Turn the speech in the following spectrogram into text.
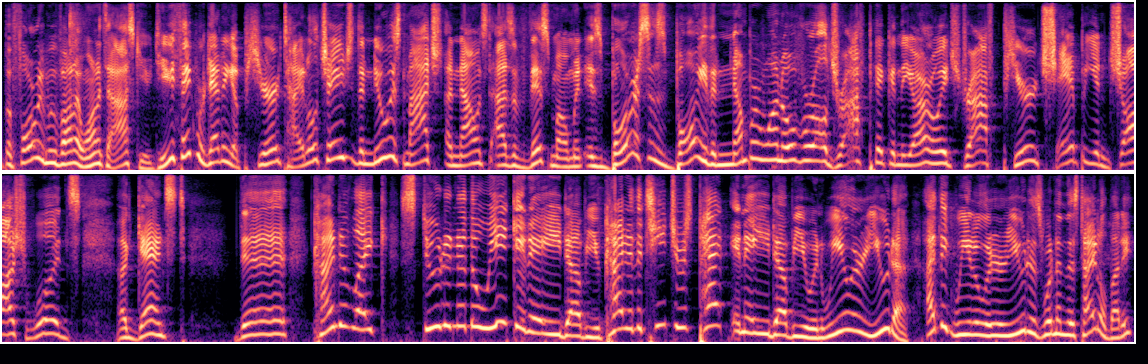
Before we move on, I wanted to ask you: Do you think we're getting a pure title change? The newest match announced as of this moment is Boris's boy, the number one overall draft pick in the ROH draft, pure champion Josh Woods, against the kind of like student of the week in AEW, kind of the teacher's pet in AEW, and Wheeler Yuta. I think Wheeler Yuta's winning this title, buddy.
